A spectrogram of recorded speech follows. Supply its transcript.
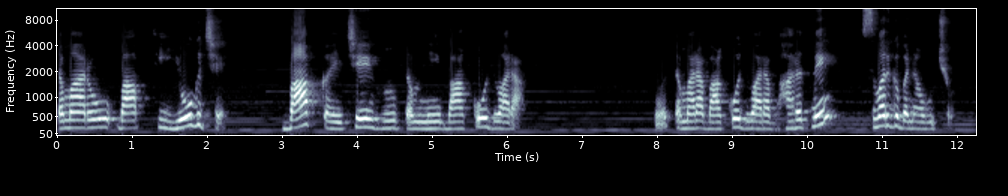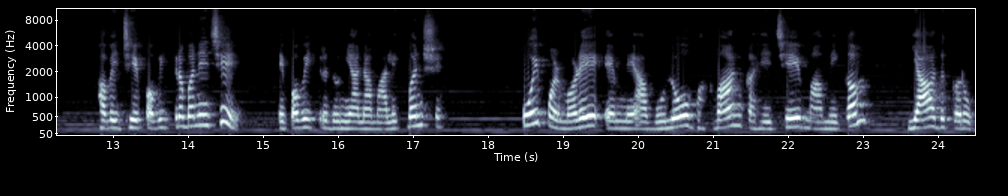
તમારો બાપથી યોગ છે. બાપ કહે છે, હું તમને બાકો દ્વારા, તમારા બાળકો દ્વારા ભારતને સ્વર્ગ બનાવું છું. હવે જે પવિત્ર બને છે, તે પવિત્ર દુનિયાના માલિક બનશે. કોઈ પણ મળે એમને આ બોલો, ભગવાન કહે છે, મામેકમ, યાદ કરો.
